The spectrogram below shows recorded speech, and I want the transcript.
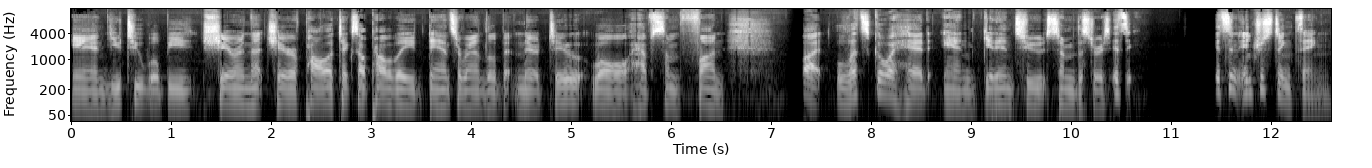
and you two will be sharing that chair of politics. I'll probably dance around a little bit in there too. We'll have some fun. But let's go ahead and get into some of the stories. It's it's an interesting thing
